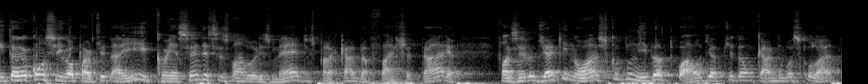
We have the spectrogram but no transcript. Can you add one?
então eu consigo, a partir daí, conhecendo esses valores médios para cada faixa etária, fazer o diagnóstico do nível atual de aptidão cardiovascular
